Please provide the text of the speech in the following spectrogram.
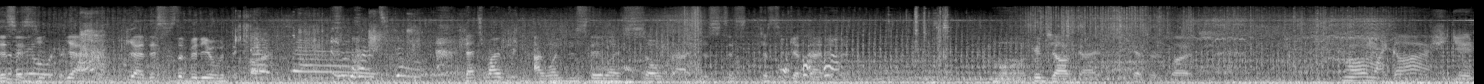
This is yeah, yeah. This is the video with the car. Let's go. That's why we, I wanted to stay alive so bad, just to just to get that in it. Oh, good job, guys. You guys are clutch. Oh my gosh, dude.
